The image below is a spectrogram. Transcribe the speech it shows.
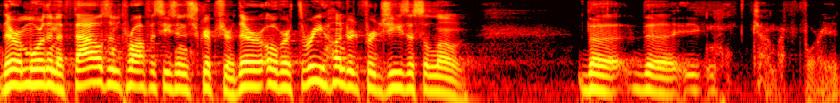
There are more than a thousand prophecies in Scripture. There are over 300 for Jesus alone. The, the, God, my forehead.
